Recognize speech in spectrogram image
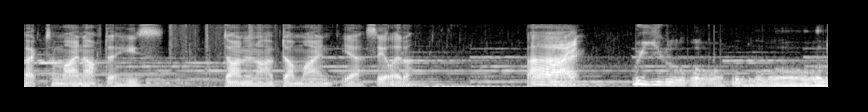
back to mine after he's done and I've done mine. Yeah, see you later. Bye. Bye. Bye.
